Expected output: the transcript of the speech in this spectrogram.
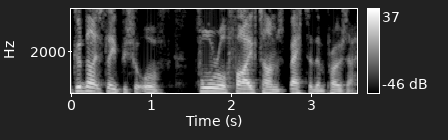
good night's sleep is sort of four or five times better than Prozac.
